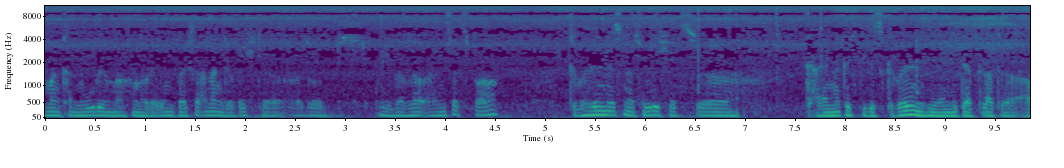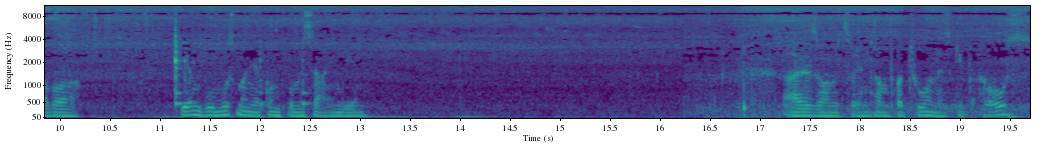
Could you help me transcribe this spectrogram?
man kann Nudeln machen oder irgendwelche anderen Gerichte. Also universal einsetzbar. Grillen ist natürlich jetzt äh, kein richtiges Grillen hier mit der Platte, aber irgendwo muss man ja Kompromisse eingehen. Also zu den Temperaturen. Es gibt aus,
